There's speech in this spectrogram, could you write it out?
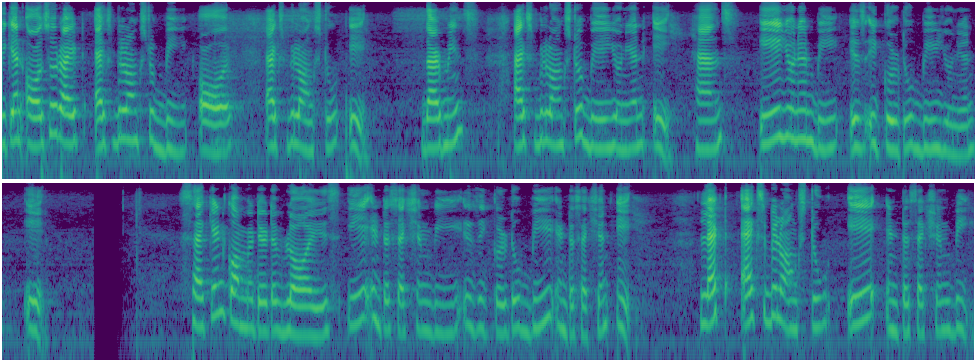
We can also write x belongs to b or x belongs to a. That means x belongs to b union a. Hence, a union b is equal to b union a. Second commutative law is A intersection B is equal to B intersection A. Let X belongs to A intersection B.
